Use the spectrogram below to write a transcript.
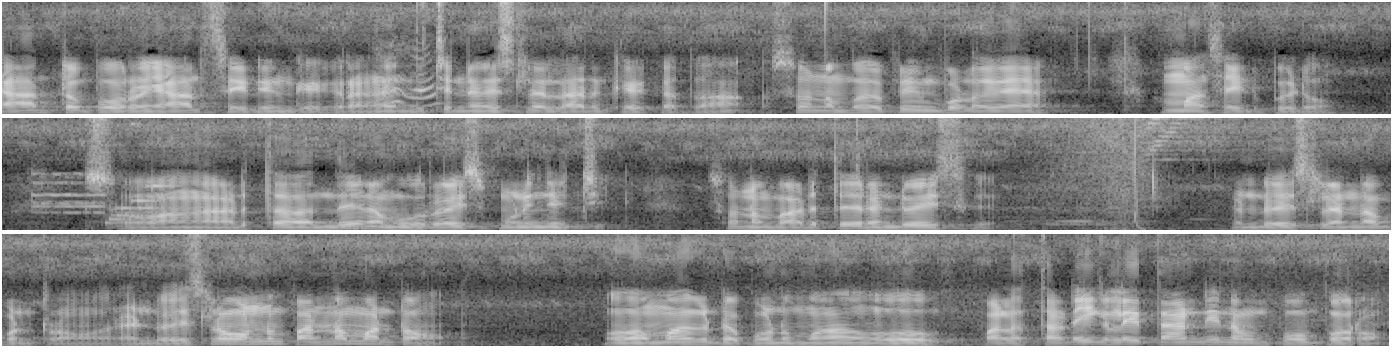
யார்கிட்ட போகிறோம் யார் சைடுன்னு கேட்குறாங்க இந்த சின்ன வயசில் எல்லோரும் கேட்கறது தான் ஸோ நம்ம எப்பயும் போலவே அம்மா சைடு போய்டுவோம். ஸோ வாங்க அடுத்த வந்து நம்ம ஒரு வயசு முடிஞ்சிச்சு. ஸோ நம்ம அடுத்து ரெண்டு வயசுக்கு. ரெண்டு வயசில் என்ன பண்ணுறோம் ரெண்டு வயசில் ஒன்றும் பண்ண மாட்டோம். ஓ அம்மாக்கிட்ட போகணுமா? ஓ பல தடைகளை தாண்டி நம்ம போக போகிறோம்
